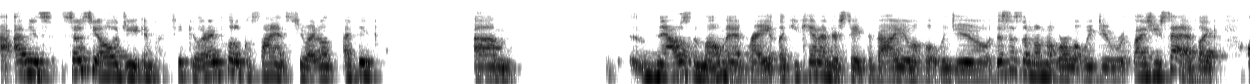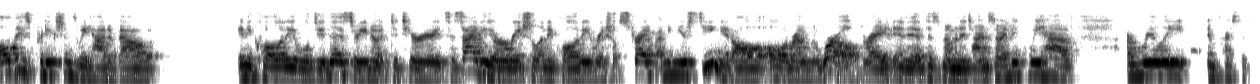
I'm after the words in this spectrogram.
I mean, sociology in particular and political science too. I don't. I think um, now's the moment, right? Like you can't understate the value of what we do. This is the moment where what we do, as you said, like all these predictions we had about inequality will do this, or you know, it deteriorates society, or racial inequality, and racial strife. I mean, you're seeing it all all around the world, right? And at this moment in time, so I think we have a really impressive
